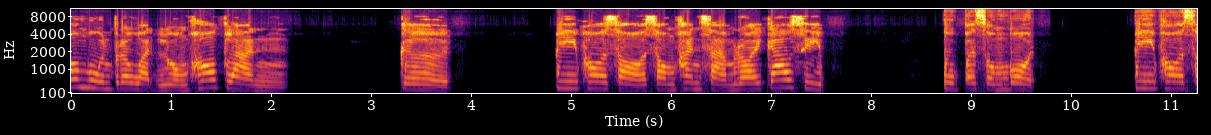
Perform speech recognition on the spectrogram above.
้อมูลประวัติหลวงพ่อกลั่น เกิด ปีพศ 2390 อุปสมบท ปีพศ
